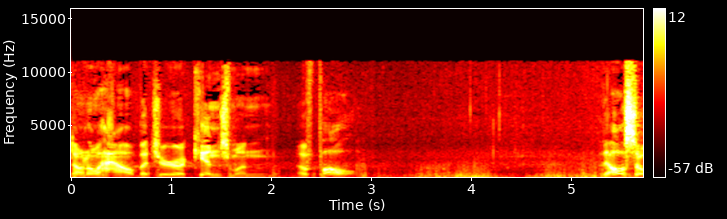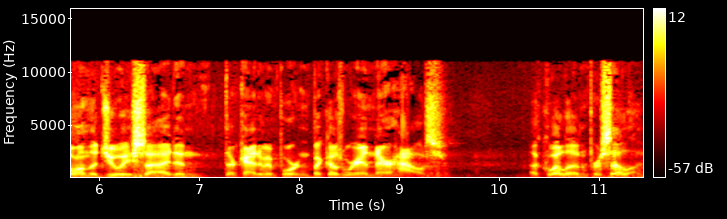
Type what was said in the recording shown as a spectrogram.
Don't know how, but you're a kinsman of Paul. They're also on the Jewish side, and they're kind of important because we're in their house, Aquila and Priscilla.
